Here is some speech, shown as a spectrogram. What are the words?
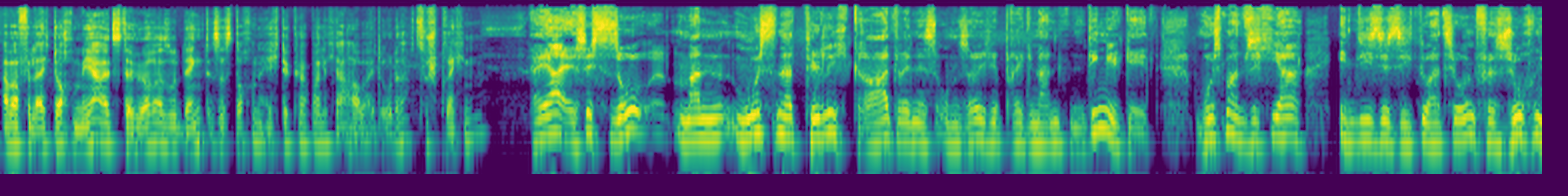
aber vielleicht doch mehr, als der Hörer so denkt, es ist doch eine echte körperliche Arbeit, oder? Zu sprechen? Naja, es ist so, man muss natürlich, gerade wenn es um solche prägnanten Dinge geht, muss man sich ja in diese Situation versuchen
